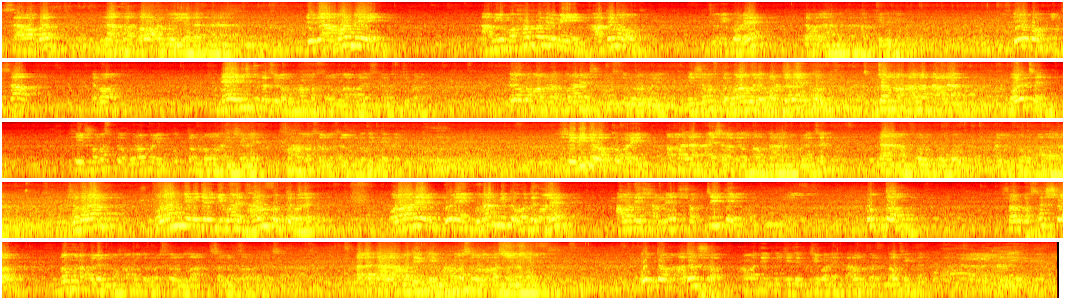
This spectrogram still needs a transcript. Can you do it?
سرقت لقطعت يدها যদি আমার মেয়ে আমি মোহাম্মদের মেয়ে ফাতেমাও চুরি করে তাহলে আমি তার হাত কেটে দিব এরকম ইনসাফ এবং ন্যায় ছিল মোহাম্মদ জীবনে। এরকম আমরা কোরআনের সমস্ত গুণাবলী, এই সমস্ত গুণাবলী অর্জনের জন্য আল্লাহ বলেছেন, সেই সমস্ত উত্তম নমুনা হিসেবে মোহাম্মদ আলাইহি সাল্লামকে দেখতে পাই। সেদিকে লক্ষ্য করে তাআলা বলেছেন, কানা খুলকুহু আল কুরআন সুতরাং কোরআনকে নিজের জীবনে ধারণ করতে হলে কোরআনের গুণে গুণান্বিত হতে হলে আমাদের সামনে সবচেয়ে উত্তম, সর্বশ্রেষ্ঠ নমুনা হলেন মোহাম্মদ রসুল্লাহ আল্লাহ তাআলা আমাদেরকে মুহাম্মদ সাল্লাল্লাহু আলাইহি ওয়াসাল্লামের উত্তম আদর্শ আমাদের নিজেদের জীবনে ধারণ করে দান করুন।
